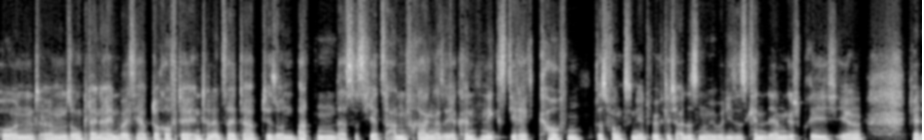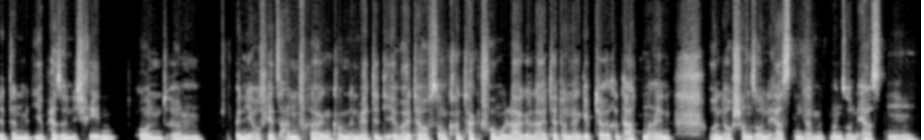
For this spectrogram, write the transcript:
Und ähm, so ein kleiner Hinweis, ihr habt doch auf der Internetseite habt ihr so einen Button, dass es jetzt anfragen. Also ihr könnt nichts direkt kaufen. Das funktioniert wirklich alles nur über dieses Kennenlerngespräch. Ihr werdet dann mit ihr persönlich reden. Und ähm, wenn ihr auf jetzt Anfragen kommt, dann werdet ihr weiter auf so ein Kontaktformular geleitet und dann gebt ihr eure Daten ein und auch schon so einen ersten, damit man so einen ersten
